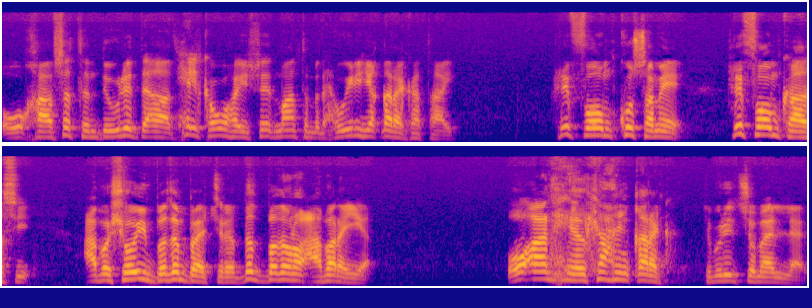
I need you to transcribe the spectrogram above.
oo khaasatan dowladda aad xilka u hayseed maanta madaxweynihii qaranka tahay. Reform ku samee. Reformkaasi cabashooyin badan baa jira dad badan oo cabaraya oo aan xilal ka hayn qaranka jamhuuriyadda somalilan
